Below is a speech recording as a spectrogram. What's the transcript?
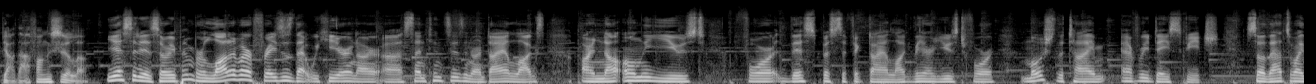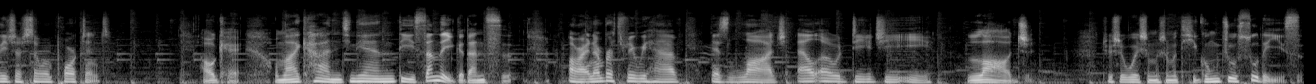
表达方式了。Yes, it is. So remember, a lot of our phrases that we hear in our uh, sentences and our dialogues are not only used for this specific dialogue, they are used for most of the time everyday speech. So that's why these are so important. OK，我们来看今天第三的一个单词。All right, number three we have is lodge, L O D G E. Lodge，就是为什么什么提供住宿的意思。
